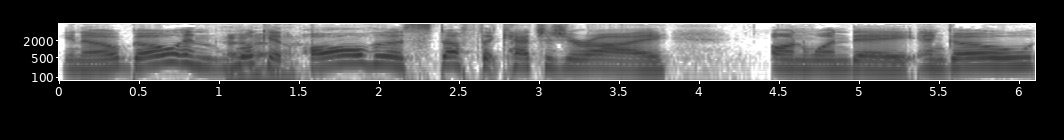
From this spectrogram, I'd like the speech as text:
You know, go and look at all the stuff that catches your eye on one day and go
